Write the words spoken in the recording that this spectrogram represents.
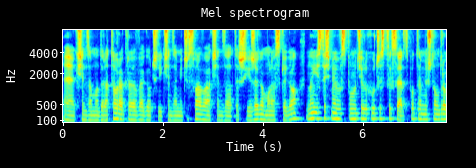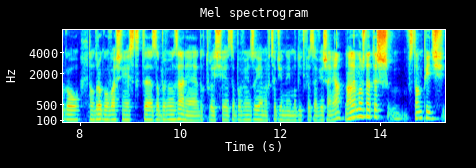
e, księdza moderatora krajowego, czyli księdza Mieczysława, księdza też Jerzego Molewskiego. No i jesteśmy we wspólnocie ruchu Czystych Serc. Potem już tą drogą, tą drogą właśnie jest te zobowiązanie, do której się zobowiązujemy w codziennej modlitwie zawierzenia. No ale można też wstąpić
